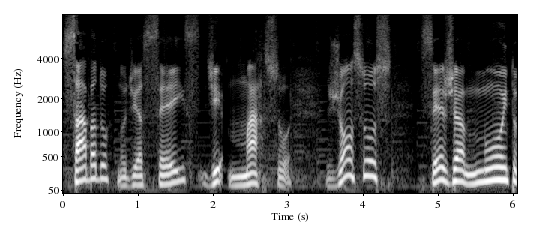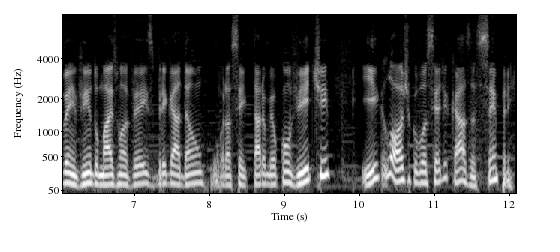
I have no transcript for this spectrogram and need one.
sábado, no dia 6 de março. Jonsus, seja muito bem-vindo mais uma vez. Brigadão por aceitar o meu convite. E, lógico, você é de casa, sempre.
